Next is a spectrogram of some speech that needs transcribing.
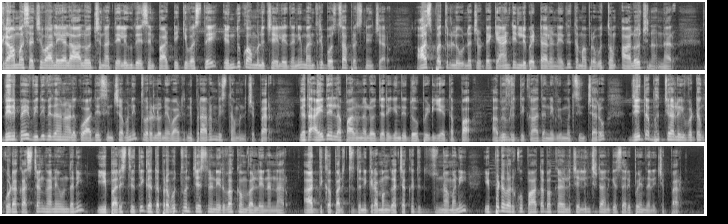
గ్రామ సచివాలయాల ఆలోచన తెలుగుదేశం పార్టీకి వస్తే ఎందుకు అమలు చేయలేదని మంత్రి బొత్స ప్రశ్నించారు. ఆసుపత్రులు ఉన్న చోటే క్యాంటీన్లు పెట్టాలనేది తమ ప్రభుత్వం ఆలోచన అన్నారు. దీనిపై విధి విధానాలకు ఆదేశించామని త్వరలోనే వాటిని ప్రారంభిస్తామని చెప్పారు. గత ఐదేళ్ళ పాలనలో జరిగింది దోపిడీయే తప్ప అభివృద్ధి కాదని విమర్శించారు. జీతభత్యాలు ఇవ్వటం కూడా కష్టంగానే ఉందని ఈ పరిస్థితి గత ప్రభుత్వం చేసిన నిర్వాకం వల్లేనన్నారు. ఆర్థిక పరిస్థితిని క్రమంగా చక్కదిద్దుతున్నామని ఇప్పటి వరకు పాత బకాయిలు చెల్లించడానికి సరిపోయిందని చెప్పారు.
